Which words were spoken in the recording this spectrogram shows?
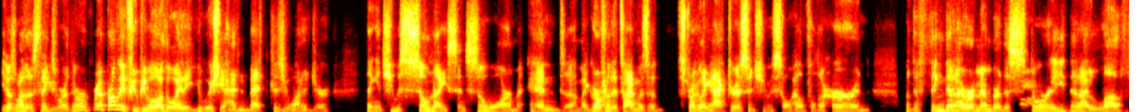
you know it's one of those things where there were probably a few people on the way that you wish you hadn't met because you wanted your thing, and she was so nice and so warm. And uh, my girlfriend at the time was a struggling actress, and she was so helpful to her. And but the thing that I remember, the story that I love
